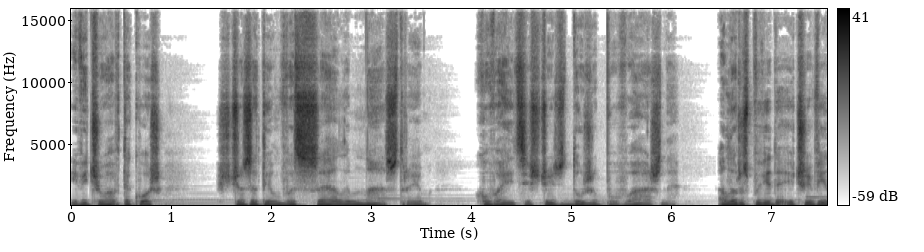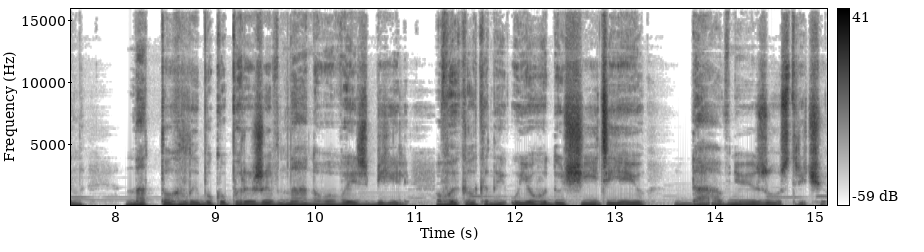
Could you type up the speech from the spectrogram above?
і відчував також, що за тим веселим настроєм ховається щось дуже поважне, але розповідаючи, він надто глибоко пережив наново весь біль, викликаний у його душі тією давньою зустрічю,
